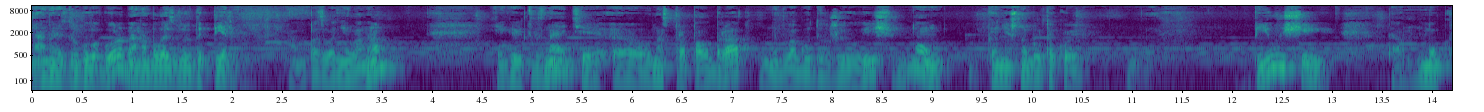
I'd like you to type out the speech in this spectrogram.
Она из другого города, она была из города Пермь. Она позвонила нам и говорит, вы знаете, э, у нас пропал брат, мы два года уже его ищем. Ну, он, конечно, был такой пьющий, там, мог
